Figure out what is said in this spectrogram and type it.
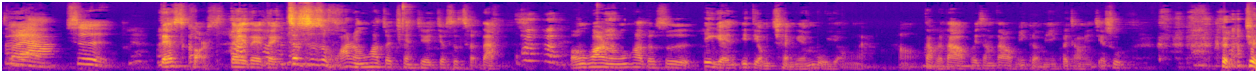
对呀、啊，是。Discourse，对对对，这是是华人文化最欠缺，就是扯淡。我们华人文化都是一言一点，浅言不用啊。好，大可大，非常大，米可米，非常米，结束，就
